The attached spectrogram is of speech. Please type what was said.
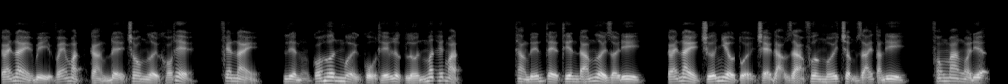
cái này bị vẽ mặt càng để cho người khó thể, phen này, liền có hơn mười cổ thế lực lớn mất hết mặt. Thằng đến tề thiên đám người rời đi, cái này chứa nhiều tuổi trẻ đạo giả phương mới chậm rãi tán đi, phong mang ngoài điện,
